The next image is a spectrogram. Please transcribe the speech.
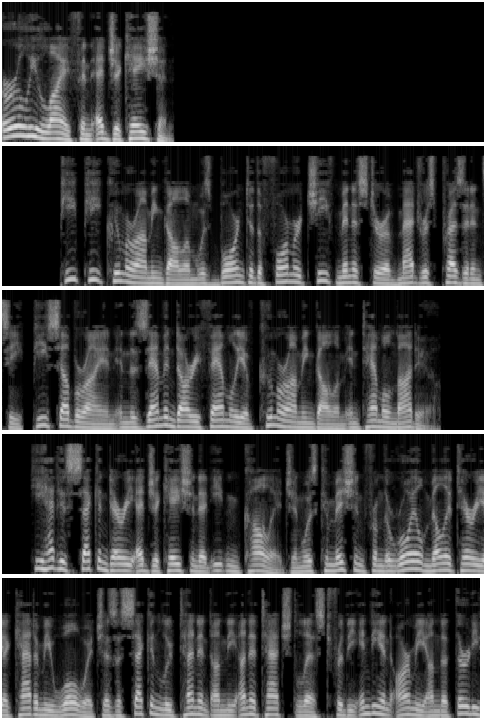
Early life and education P. P. Kumaramangalam was born to the former Chief Minister of Madras Presidency, P. Subbarayan in the Zamindari family of Kumaramangalam in Tamil Nadu. He had his secondary education at Eton College and was commissioned from the Royal Military Academy Woolwich as a second lieutenant on the unattached list for the Indian Army on 31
